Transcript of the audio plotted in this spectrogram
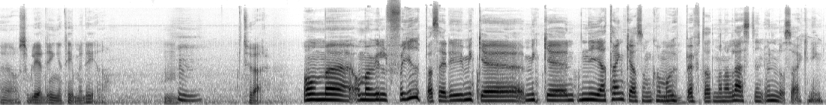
Eh, Och så blev det ingenting med det. Mm. Mm. Tyvärr. Om, eh, om man vill fördjupa sig, det är ju mycket, mycket nya tankar som kommer Mm. upp efter att man har läst en undersökning.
